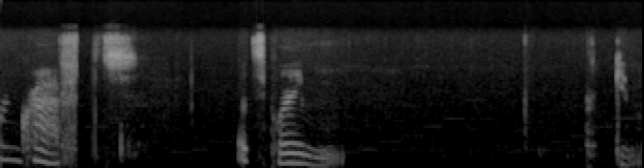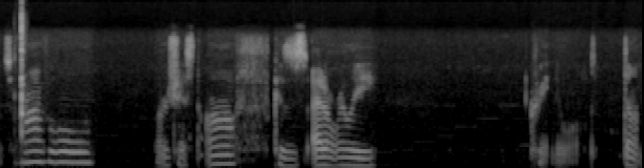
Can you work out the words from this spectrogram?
Minecraft. Let's play game of survival. Bunch just off because I don't really create new world. Done.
